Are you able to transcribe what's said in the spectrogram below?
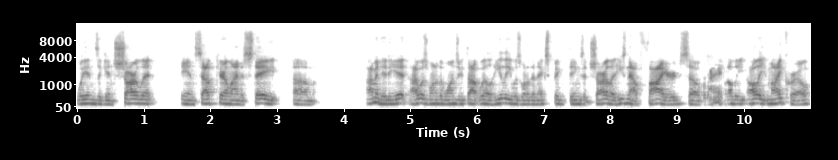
wins against Charlotte and South Carolina State. Um, I'm an idiot. I was one of the ones who thought Will Healy was one of the next big things at Charlotte. He's now fired, so right. I'll eat I'll eat my crow.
